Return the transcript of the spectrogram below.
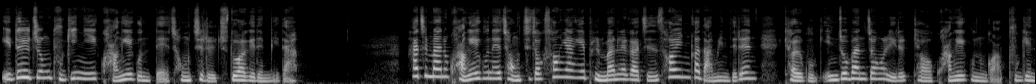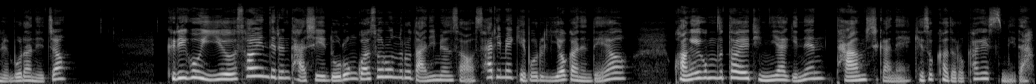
이들 중 북인이 광해군 때 정치를 주도하게 됩니다. 하지만 광해군의 정치적 성향에 불만을 가진 서인과 남인들은 결국 인조반정을 일으켜 광해군과 북인을 몰아내죠. 그리고 이후 서인들은 다시 노론과 소론으로 나뉘면서 사림의 계보를 이어가는데요. 광해군부터의 뒷이야기는 다음 시간에 계속하도록 하겠습니다.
